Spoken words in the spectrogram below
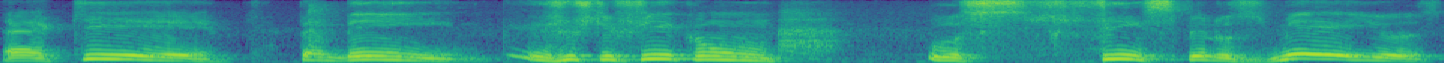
é, que também justificam os fins pelos meios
